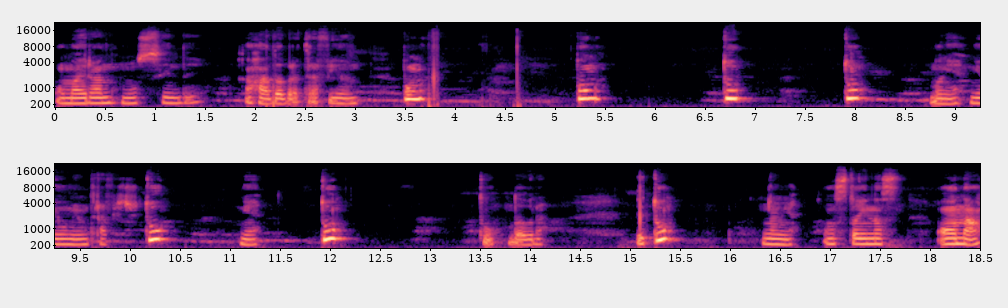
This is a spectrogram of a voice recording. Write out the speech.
Omajran Musindy. Aha, dobra, trafiłem. Pum. Pum. Tu. No nie, nie umiem trafić. Tu? Nie. Tu? Tu, dobra. I tu? No nie. On stoi na... Ona,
